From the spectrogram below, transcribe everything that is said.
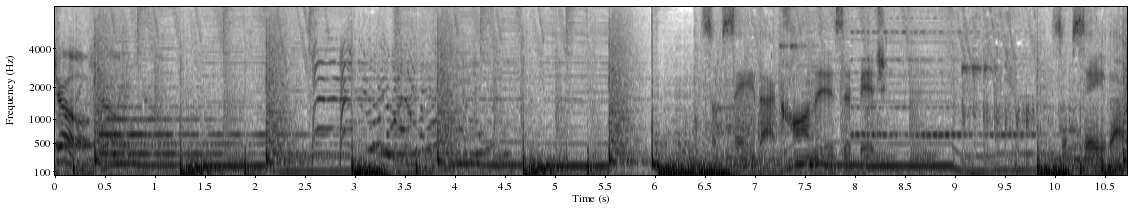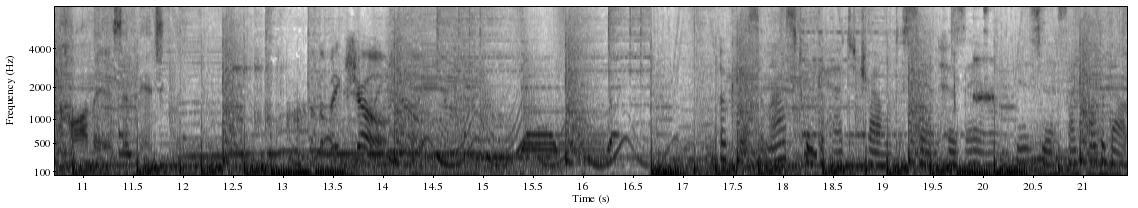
show. Some say that karma is a bitch. Some say that karma is a bitch. To the big show. Okay, so last week I had to travel to San Jose on business. I called about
